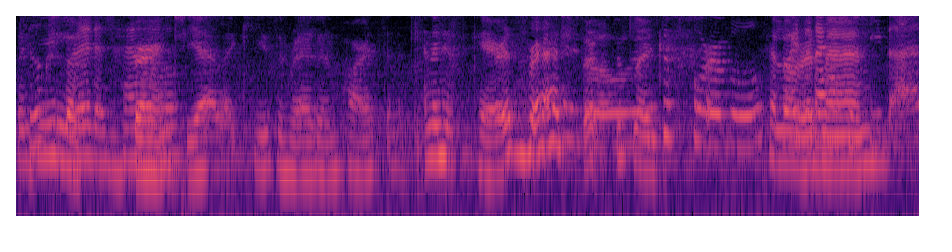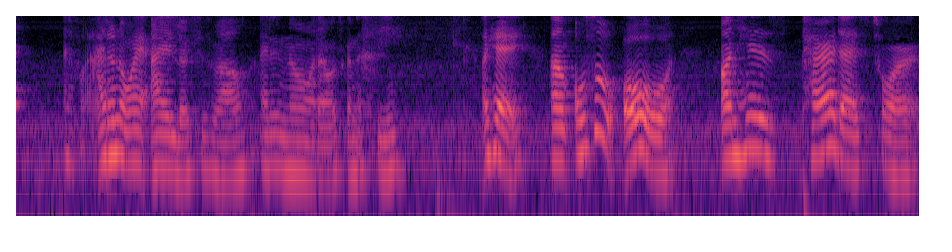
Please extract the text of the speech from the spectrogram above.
But He looks he red as hell. burnt. Yeah, like he's red in parts, and and then his hair is red, so it's just like this is horrible. Hello, Why red did I have to man. see that? I don't know why I looked as well. I didn't know what I was gonna see. Okay. Um. Also, oh, on his Paradise tour,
